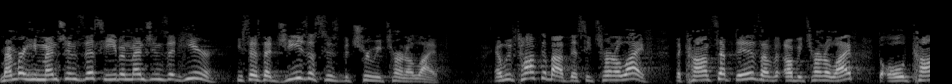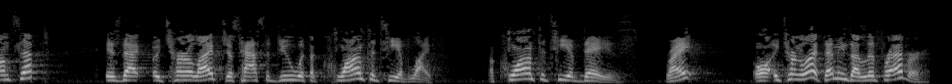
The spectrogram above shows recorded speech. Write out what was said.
Remember, he mentions this, he even mentions it here. He says that Jesus is the true eternal life. And we've talked about this eternal life. The concept is of, of eternal life, the old concept is that eternal life just has to do with a quantity of life, a quantity of days, right? Well, eternal life, that means I live forever.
